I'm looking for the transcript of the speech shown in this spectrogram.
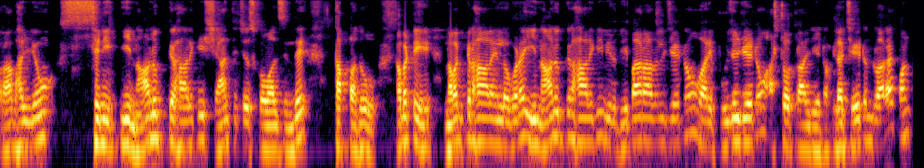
ప్రాబల్యం శని. ఈ నాలుగు గ్రహాలకి శాంతి చేసుకోవాల్సిందే తప్పదు. కాబట్టి నవగ్రహాలయంలో కూడా ఈ నాలుగు గ్రహాలకి మీరు దీపారాధనలు చేయటం వారి పూజలు చేయటం అష్టోత్తరాలు చేయటం. ఇలా చేయటం ద్వారా కొంత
